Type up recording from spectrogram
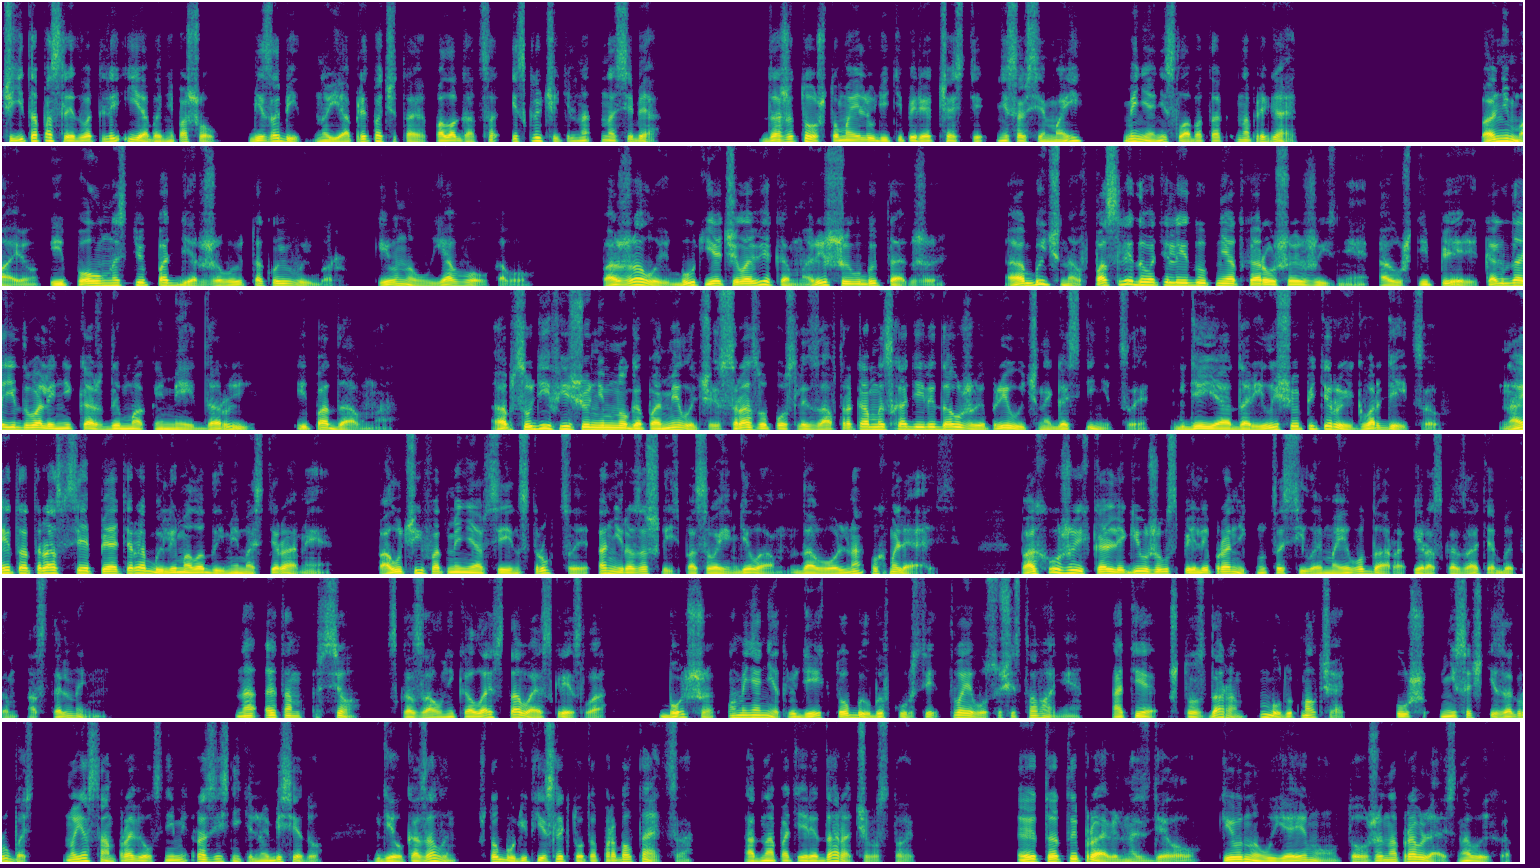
чьи-то последователи я бы не пошел. Без обид, но я предпочитаю полагаться исключительно на себя. Даже то, что мои люди теперь отчасти не совсем мои, меня не слабо так напрягает. «Понимаю и полностью поддерживаю такой выбор», — кивнул я Волкову. «Пожалуй, будь я человеком, решил бы так же. Обычно в последователи идут не от хорошей жизни, а уж теперь, когда едва ли не каждый маг имеет дары, и подавно. Обсудив еще немного по мелочи, сразу после завтрака мы сходили до уже привычной гостиницы, где я одарил еще пятерых гвардейцев. На этот раз все пятеро были молодыми мастерами. Получив от меня все инструкции, они разошлись по своим делам, довольно ухмыляясь. Похоже, их коллеги уже успели проникнуться силой моего дара и рассказать об этом остальным. «На этом все», — сказал Николай, вставая с кресла. «Больше у меня нет людей, кто был бы в курсе твоего существования, а те, что с даром, будут молчать. Уж не сочти за грубость, но я сам провел с ними разъяснительную беседу, где указал им, что будет, если кто-то проболтается. Одна потеря дара чего стоит. «Это ты правильно сделал», — кивнул я ему, тоже направляясь на выход.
